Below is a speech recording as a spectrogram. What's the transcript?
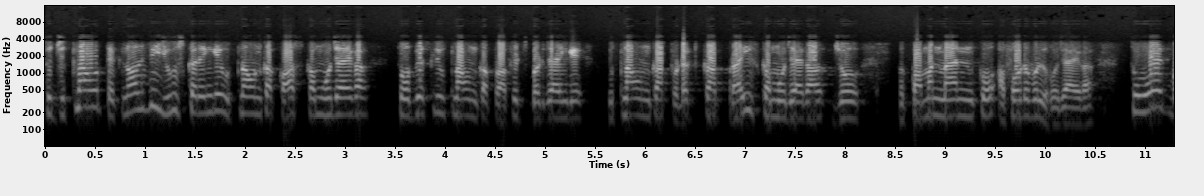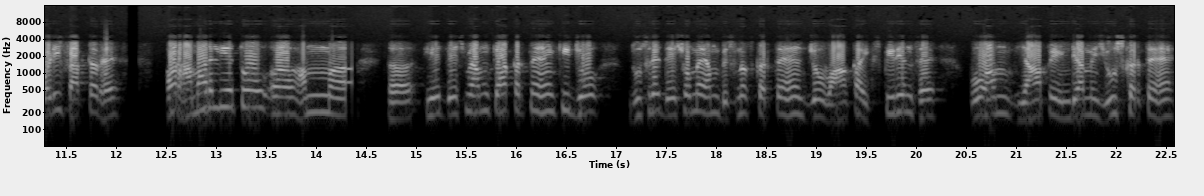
तो जितना वो टेक्नोलॉजी यूज़ करेंगे उतना उनका कॉस्ट कम हो जाएगा। तो ऑब्वियसली उतना उनका प्रॉफिट्स बढ़ जाएँगे उतना उनका प्रोडक्ट का प्राइस कम हो जाएगा जो कॉमन मैन को अफोर्डेबल हो जाएगा। तो वो एक बड़ी फैक्टर है। और हमारे लिए तो हम ये देश में हम क्या करते हैं कि जो दूसरे देशों में हम बिज़नेस करते हैं, जो वहाँ का एक्सपीरियंस है, वो हम यहाँ पे इंडिया में यूज़ करते हैं।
